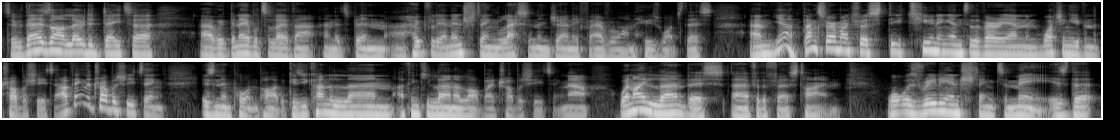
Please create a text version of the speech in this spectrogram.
So there's our loaded data. Uh, we've been able to load that and it's been uh, hopefully an interesting lesson and journey for everyone who's watched this. Um, yeah, thanks very much for tuning in to the very end and watching even the troubleshooting. I think the troubleshooting is an important part because you kind of learn, I think you learn a lot by troubleshooting. Now, when I learned this uh, for the first time, what was really interesting to me is that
